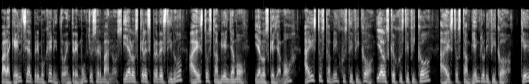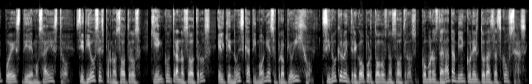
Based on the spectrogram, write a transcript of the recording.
para que Él sea el primogénito entre muchos hermanos. Y a los que les predestinó, a estos también llamó, y a los que llamó, a estos también justificó, y a los que justificó, a estos también glorificó. ¿Qué pues diremos a esto? Si Dios es por nosotros, ¿quién contra nosotros? El que no escatimonia a su propio Hijo, sino que lo entregó por todos nosotros, como nos dará también con él todas las cosas.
